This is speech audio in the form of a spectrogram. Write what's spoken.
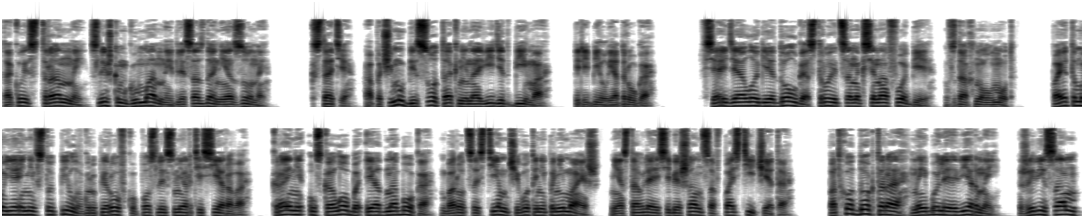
такой странный, слишком гуманный для создания зоны. «Кстати, а почему Бесо так ненавидит Бима?» – перебил я друга. «Вся идеология долга строится на ксенофобии», – вздохнул Мут. «Поэтому я и не вступил в группировку после смерти Серого. Крайне узколобо и однобоко бороться с тем, чего ты не понимаешь, не оставляя себе шансов постичь это. Подход доктора наиболее верный. Живи сам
